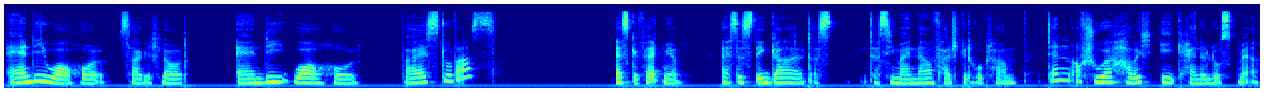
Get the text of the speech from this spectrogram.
Andy Warhol, sage ich laut. Andy Warhol. Weißt du was? Es gefällt mir. Es ist egal, dass, dass sie meinen Namen falsch gedruckt haben, denn auf Schuhe habe ich eh keine Lust mehr.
